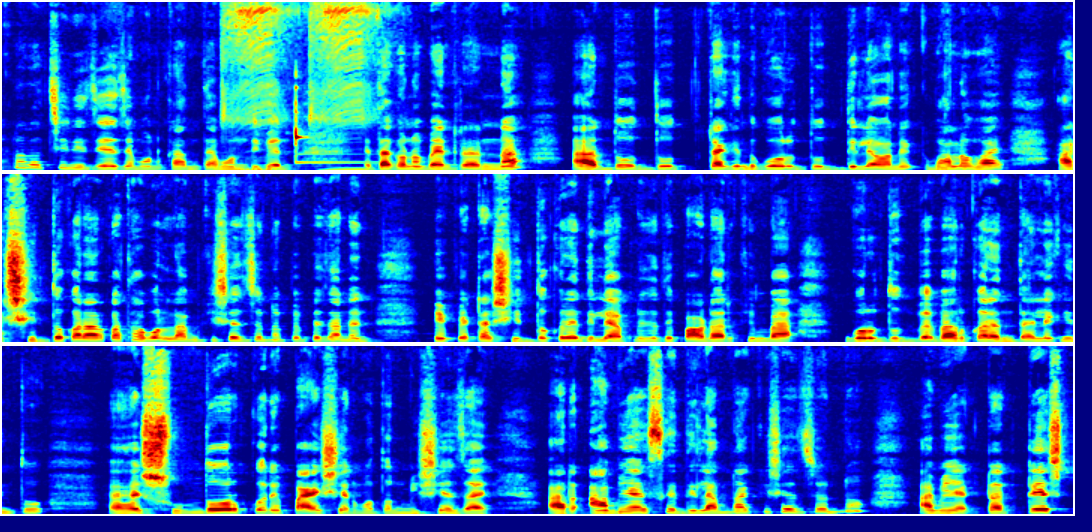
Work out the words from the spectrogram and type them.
আপনারা চিনি যে যেমন খান তেমন দিবেন। এটা কোনো ব্যাটার না। আর দুধ, দুধটা কিন্তু গরুর দুধ দিলে অনেক ভালো হয়। আর সিদ্ধ করার কথা বললাম, কিসের জন্য পেঁপে জানেন? পেঁপেটা সিদ্ধ করে দিলে আপনি যদি পাউডার কিংবা গরুর দুধ ব্যবহার করেন তাহলে কিন্তু সুন্দর করে পায়েসের মতন মিশে যায়। আর আমি আজকে দিলাম না কিসের জন্য? আমি একটা টেস্ট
